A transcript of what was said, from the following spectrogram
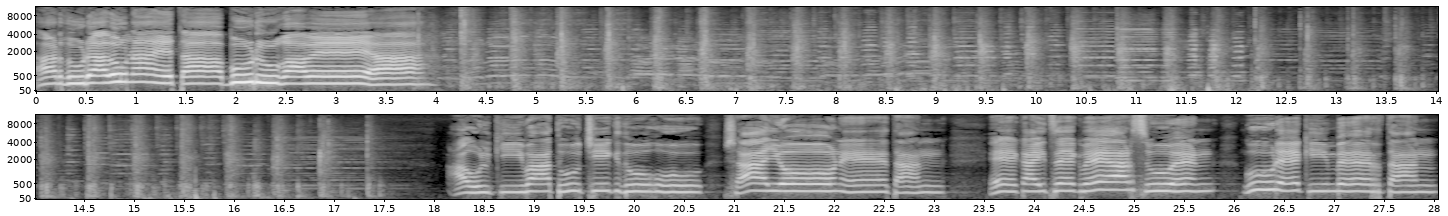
arduraduna eta burugabea. Aulki bat utxik dugu saionetan, ekaitzek behar zuen gurekin bertan,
